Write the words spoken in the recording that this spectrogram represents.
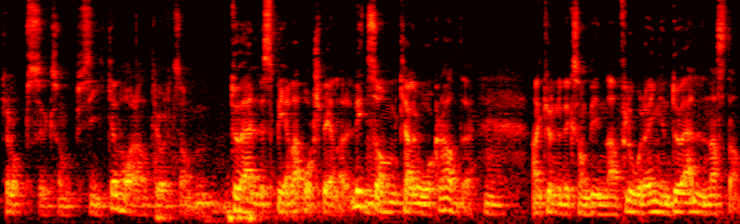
kroppsfysiken liksom, fysiken har han till att liksom, duellspela bort spelare. Lite som Kalle Walker hade. Han kunde liksom vinna, han förlorade ingen duell nästan.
